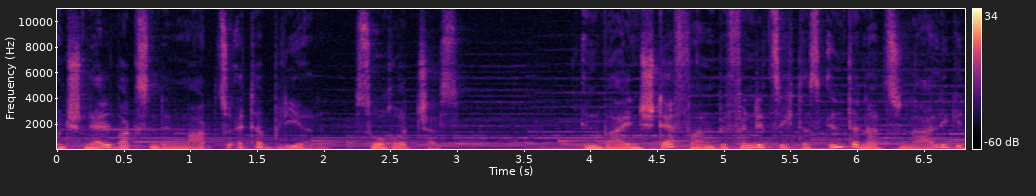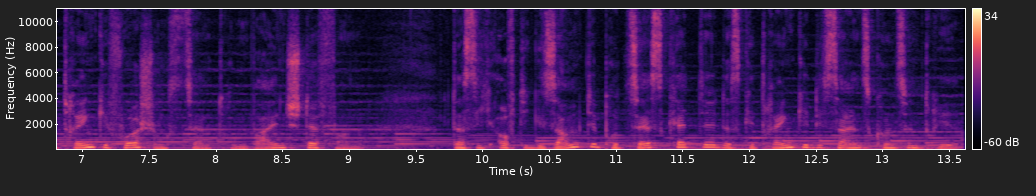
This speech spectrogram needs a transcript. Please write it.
und schnell wachsenden Markt zu etablieren, so Rogers. In Weihenstephan befindet sich das internationale Getränkeforschungszentrum Weihenstephan, das sich auf die gesamte Prozesskette des Getränkedesigns konzentriert,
